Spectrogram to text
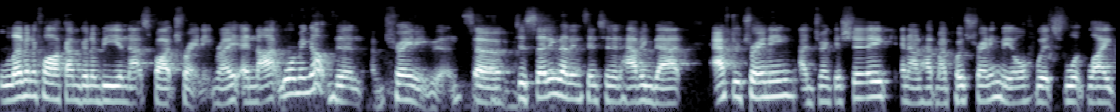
11 o'clock i'm going to be in that spot training right and not warming up then i'm training then so just setting that intention and having that after training i'd drink a shake and i'd have my post-training meal which looked like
